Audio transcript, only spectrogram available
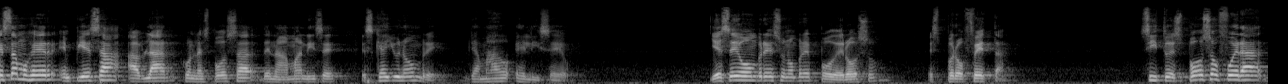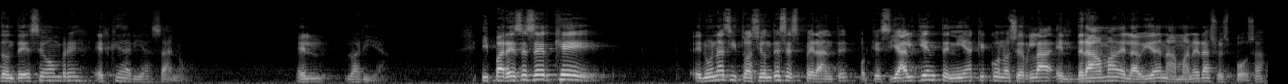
esta mujer empieza a hablar con la esposa de Naamán y dice, es que hay un hombre llamado Eliseo. Y ese hombre es un hombre poderoso, es profeta. Si tu esposo fuera donde ese hombre, él quedaría sano. Él lo haría. Y parece ser que en una situación desesperante, porque si alguien tenía que conocer el drama de la vida de Naamán era su esposa,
